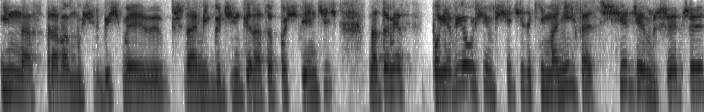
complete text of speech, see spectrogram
inna sprawa. Musielibyśmy przynajmniej godzinkę na to poświęcić. Natomiast pojawiło się w sieci taki manifest, siedem rzeczy,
